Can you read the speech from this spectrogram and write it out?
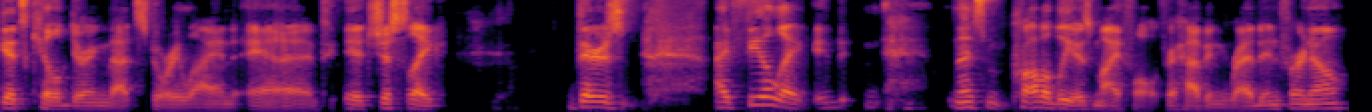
gets killed during that storyline. And it's just like, there's, I feel like it, this probably is my fault for having read Inferno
